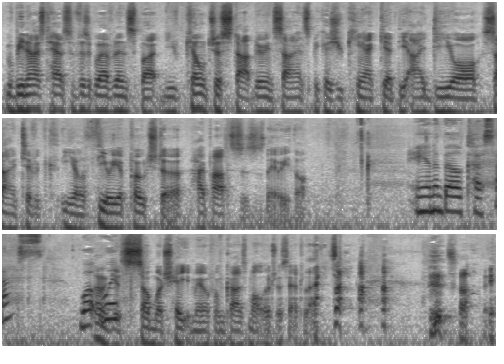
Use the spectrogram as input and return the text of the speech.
it would be nice to have some physical evidence, but you can't just stop doing science because you can't get the ideal scientific, you know, theory approach to hypotheses there either. Annabelle Casas, what I would get so much hate mail from cosmologists after that. Sorry.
